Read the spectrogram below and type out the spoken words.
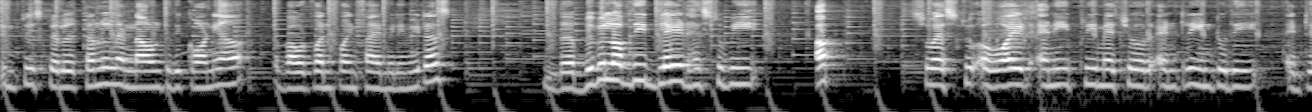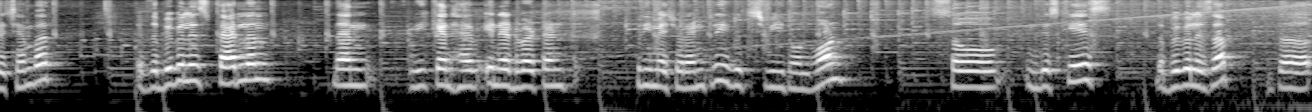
into scleral tunnel and now into the cornea about 1.5 millimeters. The bevel of the blade has to be up so as to avoid any premature entry into the anterior chamber. If the bevel is parallel then we can have inadvertent premature entry which we don't want. So in this case the bevel is up, the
